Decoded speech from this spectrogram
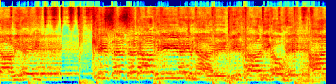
လာပြီဟေး Kiss us a coffee နဲ့ကြမြတွေဒီတစ်ခါဒီကုန်ဟေးအာနာရှင်တွေ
